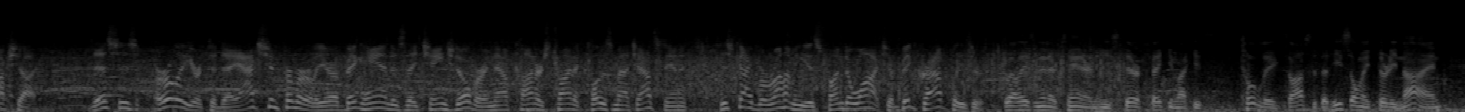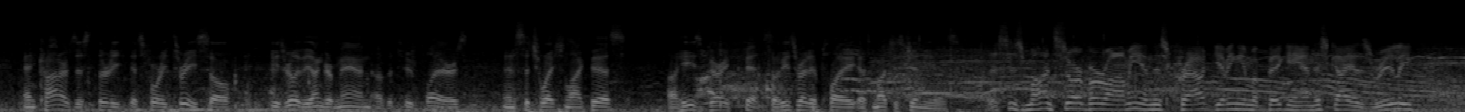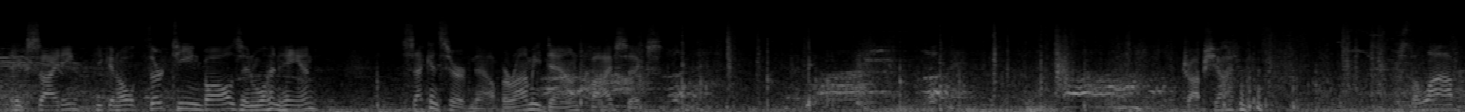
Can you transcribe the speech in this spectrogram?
drop shot. This is earlier today. Action from earlier. A big hand as they changed over. And now Connors trying to close match outstanding. This guy Bahrami is fun to watch. A big crowd pleaser. Well, he's an entertainer, and he's there faking like he's totally exhausted. But he's only 39, and Connors is 30 is 43. So he's really the younger man of the two players. And in a situation like this, uh, he's very fit. So he's ready to play as much as Jimmy is. This is Mansour Bahrami, and this crowd giving him a big hand. This guy is really exciting. He can hold 13 balls in one hand. Second serve now. Bahrami down 5-6. Drop shot. There's the lob.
